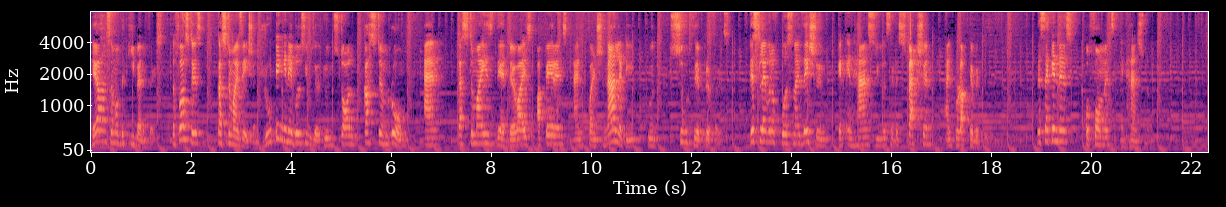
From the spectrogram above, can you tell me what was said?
Here are some of the key benefits. The first is customization. Rooting enables users to install custom ROM and customize their device appearance and functionality to suit their preference. This level of personalization can enhance user satisfaction and productivity. The second is performance enhancement.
